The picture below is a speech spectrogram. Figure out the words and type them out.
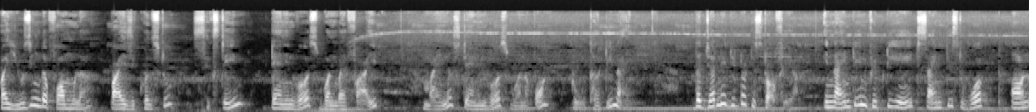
by using the formula pi is equals to 16 tan inverse 1 by 5 minus tan inverse 1 upon 239. The journey did not stop here. In 1958, scientists worked on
